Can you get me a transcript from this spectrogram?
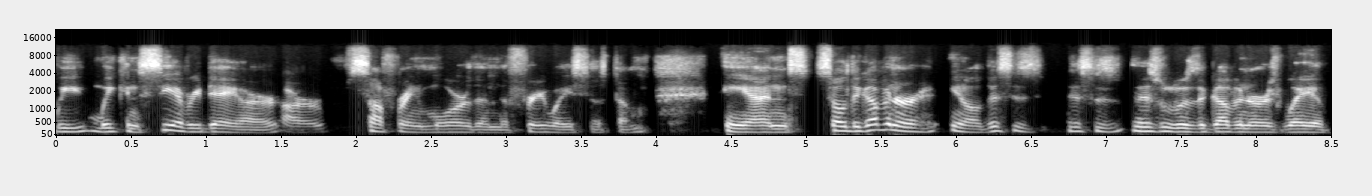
we we can see every day are are suffering more than the freeway system. And so the governor, you know, this is this is this was the governor's way of,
